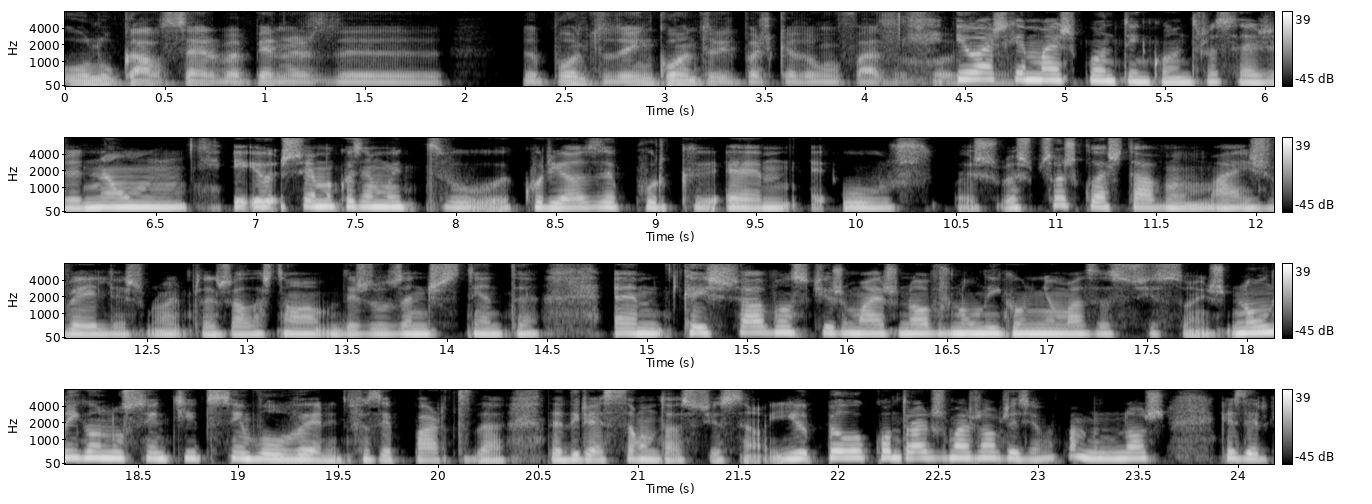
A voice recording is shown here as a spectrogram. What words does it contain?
o local serve apenas de ponto de encontro e depois cada um faz a sua. Eu acho que é mais ponto de encontro, ou seja, não. Eu achei uma coisa muito curiosa porque um, os, as, as, pessoas que lá estavam mais velhas, não é? já lá estão desde os anos 70, um, queixavam-se que os mais novos não ligam nenhuma às associações. Não ligam no sentido de se envolverem, de fazer parte da, da direção da associação. E pelo contrário, os mais novos diziam: nós, quer dizer,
